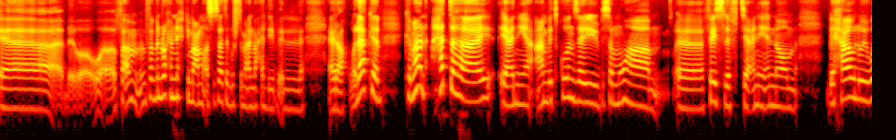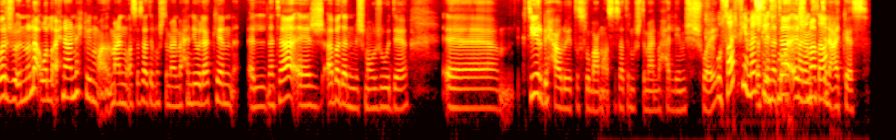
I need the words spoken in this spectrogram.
آه، فبنروح بنحكي مع مؤسسات المجتمع المحلي بالعراق. ولكن كمان حتى هاي يعني عم بتكون زي بسموها facelift يعني إنه بيحاولوا يورجوا إنه لا والله إحنا عم نحكي مع المؤسسات المجتمع المحلي ولكن النتائج ابدا مش موجودة. آه كتير بيحاولوا يتصلوا مع مؤسسات المجتمع المحلي مش شوي. وصار في مجلس بس النتائج ما بتنعكس.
